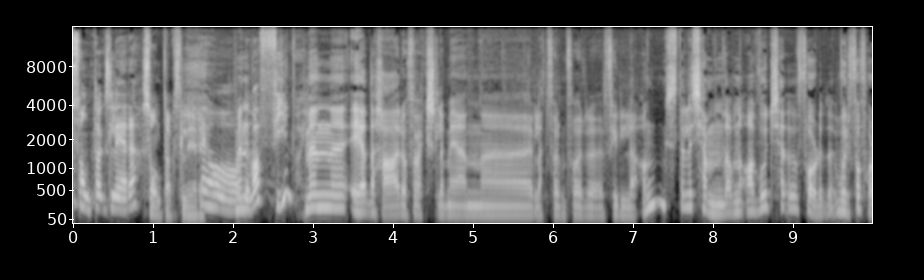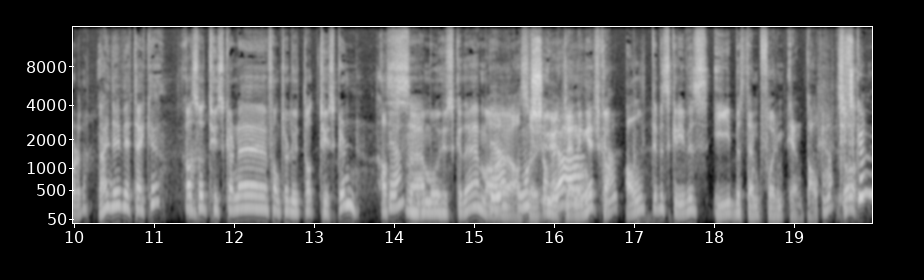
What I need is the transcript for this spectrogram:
Sonntagslere. Sonntagslere. Ja, Men- det var fint. Men eh, er det her å forveksle med en uh, lett form for eh, fylleangst, eller kommer det av noe hvor får du det? Hvorfor får du det? Nei, det vet jeg ikke. Altså, Tyskerne fant vel ut at tyskeren, altså, jeg må huske det, Man, Ja, altså morsommere, ja. utlendinger skal alltid beskrives i bestemt form entall. Ja, Så tyskeren?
